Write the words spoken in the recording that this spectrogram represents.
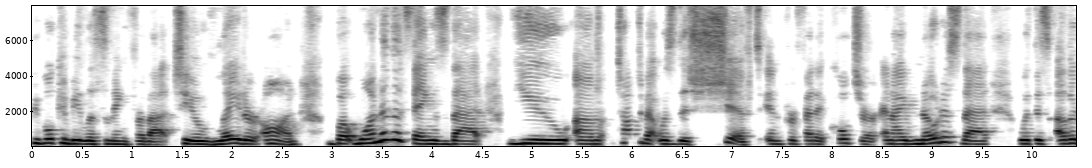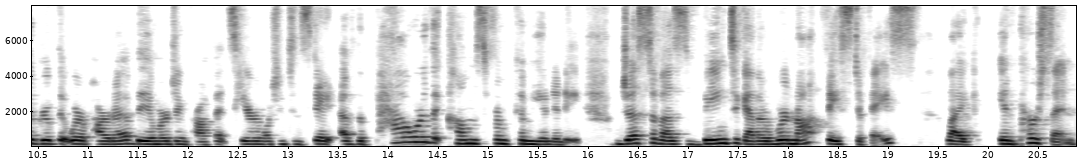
people can be listening for that too later on. But one of the things that you um, talked about was this shift in prophetic culture. And I've noticed that with this other group that we're a part of, the Emerging Prophets here in Washington State, of the power that comes from community, just of us being together. We're not face to face like in person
